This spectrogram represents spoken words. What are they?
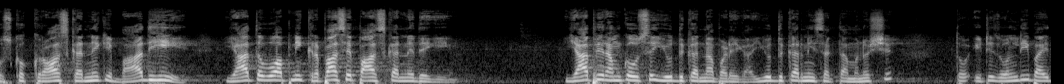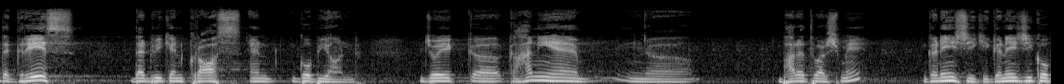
उसको क्रॉस करने के बाद ही या तो वो अपनी कृपा से पास करने देगी। या फिर हमको उससे युद्ध करना पड़ेगा। युद्ध कर नहीं सकता मनुष्य। तो it is only by the grace that we can cross and go beyond जो एक कहानी है भारतवर्ष में, गणेश जी की। गणेश जी को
